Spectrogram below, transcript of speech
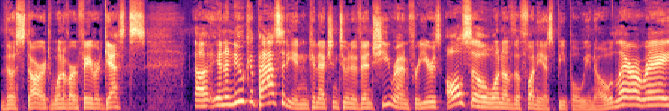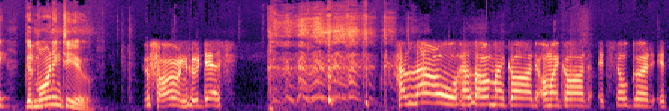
the start one of our favorite guests uh, in a new capacity in connection to an event she ran for years. Also, one of the funniest people we know, Lara Rae. Good morning to you. Who phone? Who dis? hello, hello, oh my God, oh my God, it's so good, it's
